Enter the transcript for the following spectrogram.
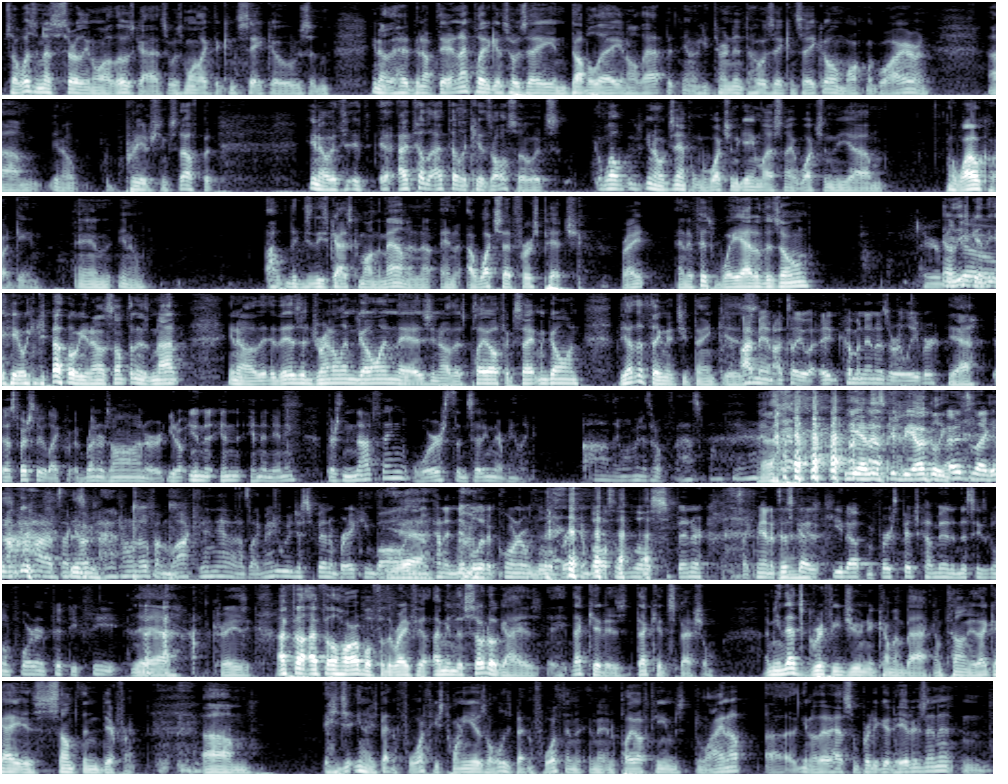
So I wasn't necessarily in all of those guys. It was more like the Cansecos and, you know, they had been up there. And I played against Jose in double A and all that. But, you know, he turned into Jose Canseco and Mark McGwire and, um, you know, pretty interesting stuff. But, you know, it's, it, I tell I tell the kids also, it's, well, you know, example, we're watching the game last night, watching the, um, the wild card game. And, you know, I, these guys come on the mound and, uh, and I watch that first pitch, right? And if it's way out of the zone, here you know, we go. guys, here we go. You know, something is not, you know, there's adrenaline going. There's, you know, there's playoff excitement going. The other thing that you think is, I man, I tell you what, it, coming in as a reliever, yeah, especially like runners on or you know in in in an inning, there's nothing worse than sitting there being like, oh, they want me to throw a fastball here. yeah, this could be ugly. It's like This is good. ah, it's like This I, is- I don't know if I'm locked in yet. I was like, maybe we just spin a breaking ball, Yeah. you know, kind of nibble at a corner with a little breaking ball, some little spinner. It's like, man, if this guy's keyed up and first pitch come in and this thing's going 450 feet, yeah, crazy. I felt I felt horrible for the right field. I mean, the Soto guy is that kid is that kid's special. I mean, that's Griffey Jr. coming back. I'm telling you, that guy is something different. Um, he, you know, he's batting fourth. He's 20 years old. He's batting fourth in, in, in a playoff team's lineup. Uh, you know that has some pretty good hitters in it, and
